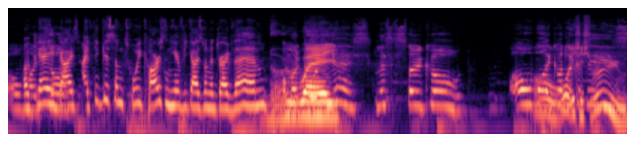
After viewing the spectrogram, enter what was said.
Oh my god. Okay, god. guys, I think there's some toy cars in here if you guys want to drive them. No Oh my way. god, yes. This is so cool. Oh my Oh, god, what look is at this room?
